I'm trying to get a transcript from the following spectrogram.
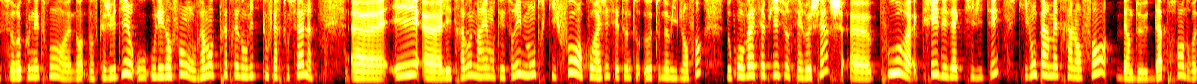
se reconnaîtront dans, ce que je vais dire, où, les enfants ont vraiment très très envie de tout faire tout seul. Euh, et les travaux de Maria Montessori montrent qu'il faut encourager cette auto- autonomie de l'enfant. Donc on va s'appuyer sur ces recherches pour créer des activités qui vont permettre à l'enfant ben, d'apprendre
